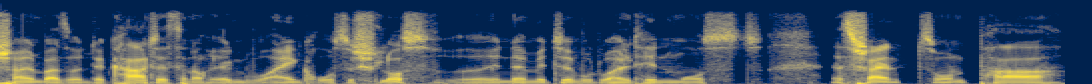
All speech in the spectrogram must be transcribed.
scheinbar, also in der Karte ist dann auch irgendwo ein großes Schloss äh, in der Mitte, wo du halt hin musst. Es scheint so ein paar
